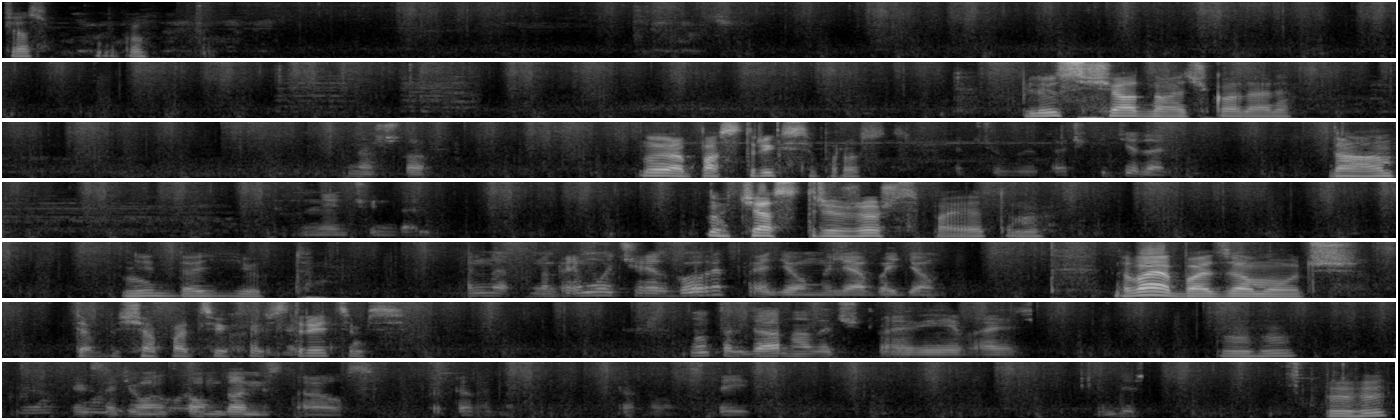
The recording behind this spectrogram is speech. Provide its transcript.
Сейчас. Плюс еще одно очко дали. На что? Ну, я постригся просто. Это что за? Очки тебе дали? Да. Мне ничего не дали. Ну, час стрижешься, поэтому. Не дают. На- напрямую через город пройдем или обойдем? Давай обойдем лучше. Сейчас потихо встретимся. Ну, тогда надо чуть правее брать. Угу. Я, кстати, вон в том доме старался, который стоит. Видишь? Угу.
